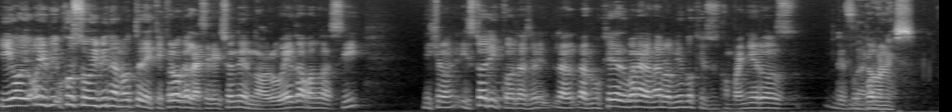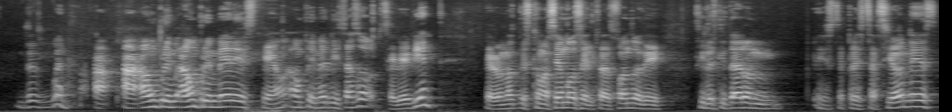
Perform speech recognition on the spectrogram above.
Y hoy, hoy, justo hoy vi una nota de que creo que la selección de Noruega o algo así, dijeron, histórico, las, las, mujeres van a ganar lo mismo que sus compañeros de fútbol. Varones. Entonces, bueno, a, a, un, a, un primer, este, a un primer vistazo se ve bien pero no desconocemos el trasfondo de si les quitaron este, prestaciones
